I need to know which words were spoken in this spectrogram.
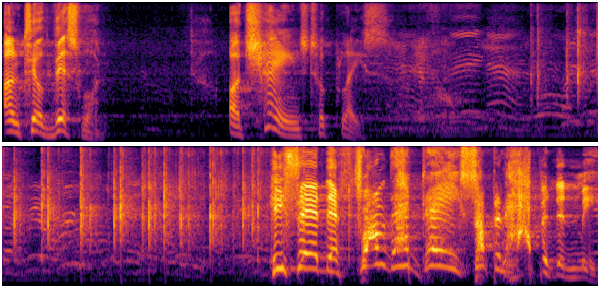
until this one, a change took place. He said that from that day, something happened in me.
